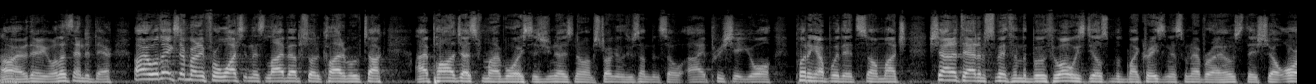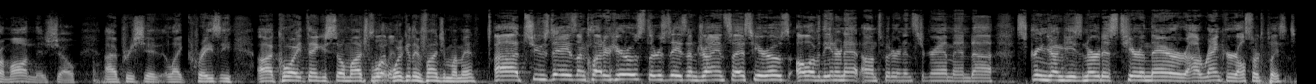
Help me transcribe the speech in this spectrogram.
All right, there you go. Let's end it there. All right, well, thanks everybody for watching this live episode of Collider Movie Talk. I apologize for my voice. As you guys know, I'm struggling through something, so I appreciate you all putting up with it so much. Shout out to Adam Smith in the booth, who always deals with my craziness whenever I host this show or I'm on this show. I appreciate it like crazy. Uh, Coy, thank you so much. Where, where can they find you, my man? Uh, Tuesdays on Collider Heroes, Thursdays on Giant Size Heroes, all over the internet on Twitter and Instagram, and uh, Screen Junkies, Nerdist here and there, uh, Ranker, all sorts of places.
